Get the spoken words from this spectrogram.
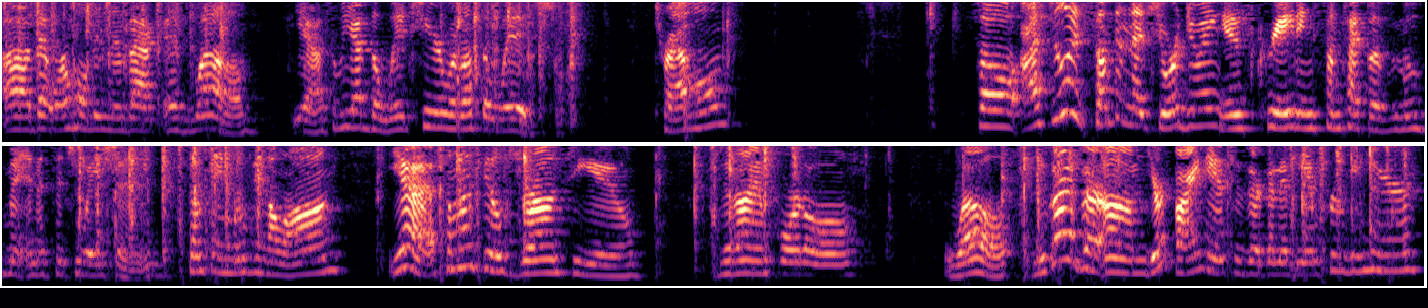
uh, that were holding them back as well. Yeah, so we have the witch here. What about the witch? Travel. So I feel like something that you're doing is creating some type of movement in a situation. Something moving along. Yeah, someone feels drawn to you. Divine portal. Wealth. You guys are, um, your finances are going to be improving here.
